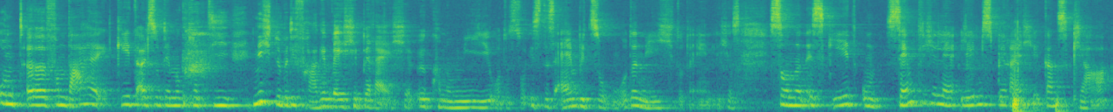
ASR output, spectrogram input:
Und äh, von daher geht also Demokratie nicht über die Frage, welche Bereiche, Ökonomie oder so, ist es einbezogen oder nicht oder ähnliches, sondern es geht um sämtliche Le Lebensbereiche, ganz klar,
